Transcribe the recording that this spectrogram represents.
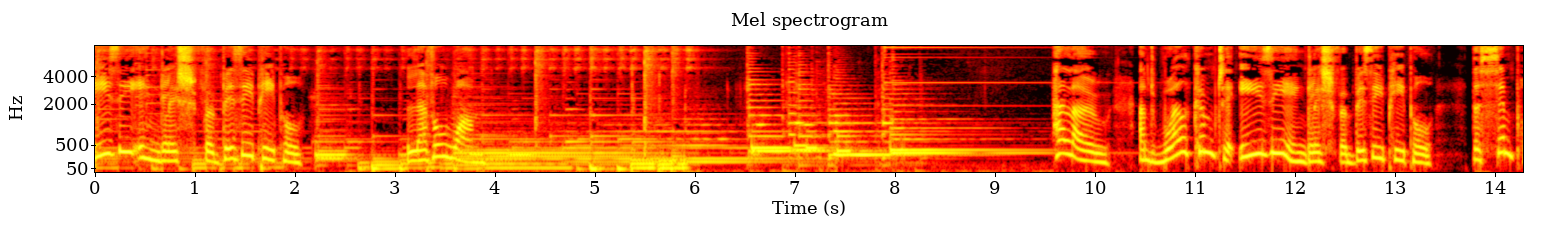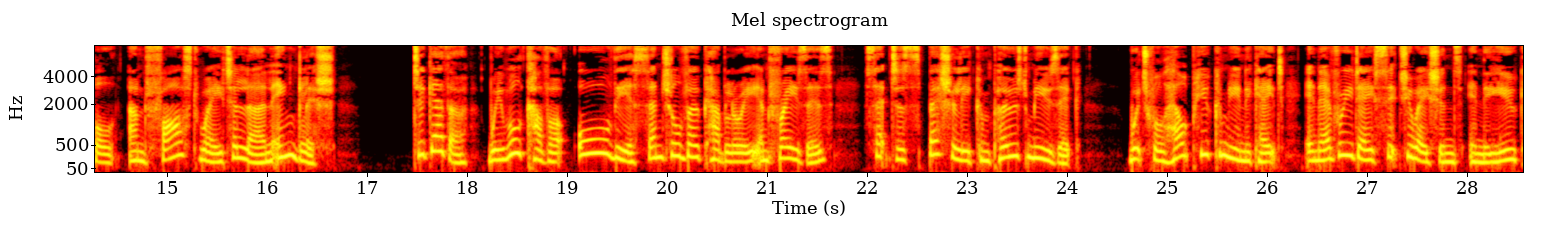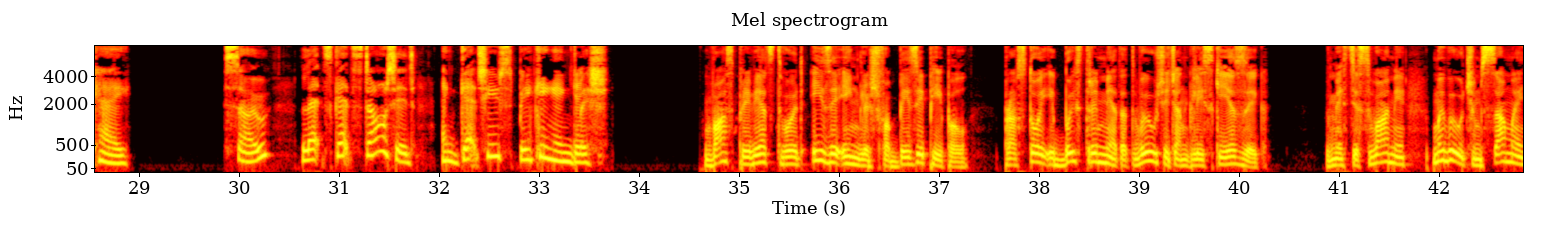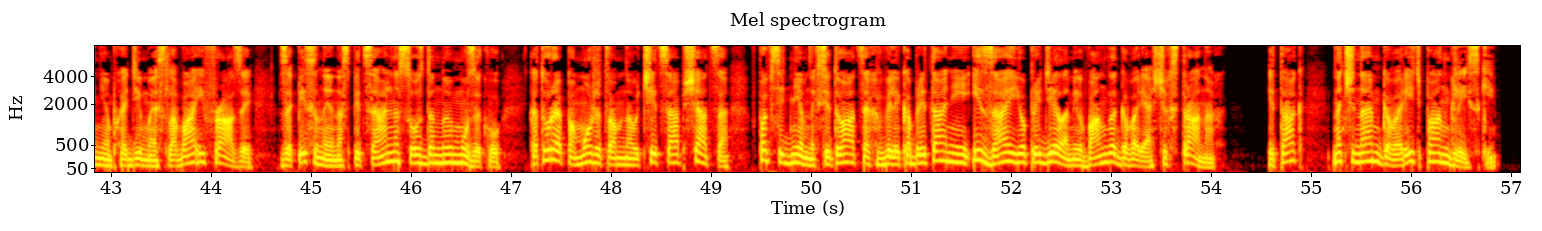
Easy English for Busy People. Level 1. Hello, and welcome to Easy English for Busy People, the simple and fast way to learn English. Together, we will cover all the essential vocabulary and phrases set to specially composed music, which will help you communicate in everyday situations in the UK. So, let's get started and get you speaking English. Вас приветствует Easy English for Busy People – простой и быстрый метод выучить английский язык. Вместе с вами мы выучим самые необходимые слова и фразы, записанные на специально созданную музыку, которая поможет вам научиться общаться в повседневных ситуациях в Великобритании и за ее пределами в англоговорящих странах. Итак, начинаем говорить по-английски.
